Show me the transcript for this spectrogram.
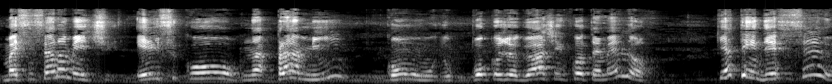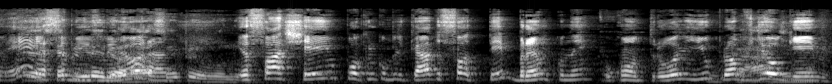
Mas sinceramente, ele ficou, na, pra mim, com o pouco que eu joguei, eu achei que ficou até melhor. Que a tendência é, É, essa sempre mesmo, melhorar, melhorar. Eu só achei um pouquinho complicado só ter branco, né? O controle e o, próprio card, videogame.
